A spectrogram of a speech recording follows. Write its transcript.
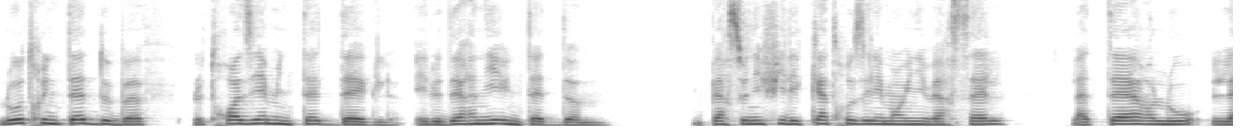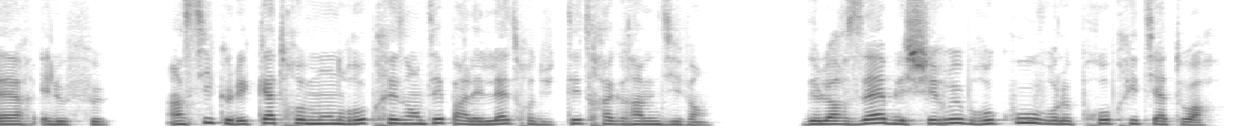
l'autre une tête de bœuf, le troisième une tête d'aigle, et le dernier une tête d'homme. Il personnifie les quatre éléments universels, la terre, l'eau, l'air et le feu, ainsi que les quatre mondes représentés par les lettres du tétragramme divin. De leurs ailes, les chérubes recouvrent le propitiatoire.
